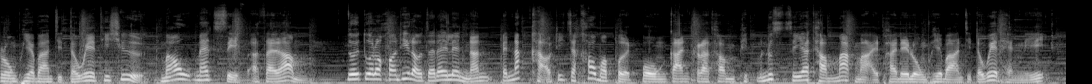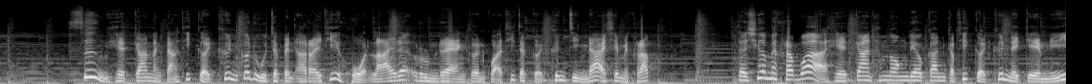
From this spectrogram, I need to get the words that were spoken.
โรงพยาบาลจิตเวชที่ชื่อ Mount Massive Asylum โดยตัวละครที่เราจะได้เล่นนั้น เป็นนักข่าวที่จะเข้ามาเปิดโปงการกระทำผิดมนุษยธรรมมากมายภายในโรงพยาบาลจิตเวชแห่งนี้ ซึ่งเหตุการณ์ต่างๆ ที่เกิดขึ้นก็ดูจะเป็นอะไรที่โหดร้ายและรุนแรงเกินกว่าที่จะเกิดขึ้นจริงได้ใช่ไหมครับ แต่เชื่อไหมครับว่าเหตุการณ์ทำนองเดียวกันกับที่เกิดขึ้นในเกมนี้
